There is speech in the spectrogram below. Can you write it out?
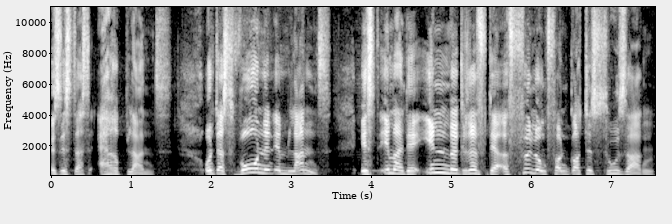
Es ist das Erbland. Und das Wohnen im Land ist immer der Inbegriff der Erfüllung von Gottes Zusagen.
